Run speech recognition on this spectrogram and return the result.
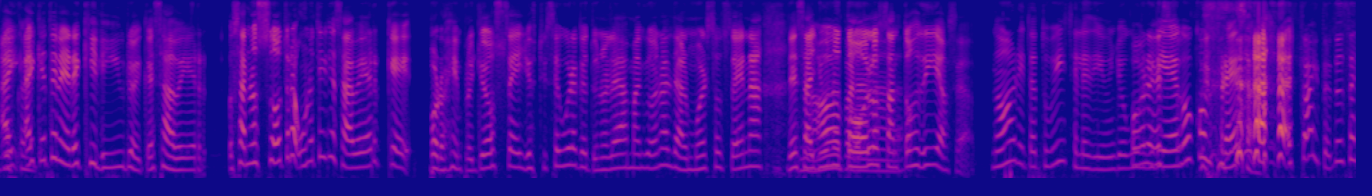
Hay, hay que tener equilibrio, hay que saber o sea, nosotras, uno tiene que saber que, por ejemplo, yo sé, yo estoy segura que tú no le das McDonald's de almuerzo, cena, desayuno todos los santos días, o sea, No, ahorita tuviste, le di un yogur griego con fresa. exacto. Entonces,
